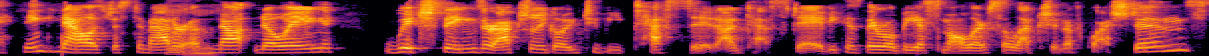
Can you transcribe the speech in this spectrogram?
I think now it's just a matter mm-hmm. of not knowing which things are actually going to be tested on test day because there will be a smaller selection of questions.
